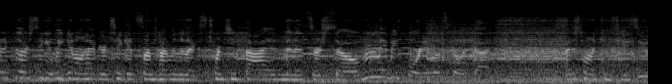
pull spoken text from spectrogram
and a Killer Ticket Weekend I'll have your tickets sometime in the next 25 minutes or so. Maybe 40. Let's go with that. I just want to confuse you.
